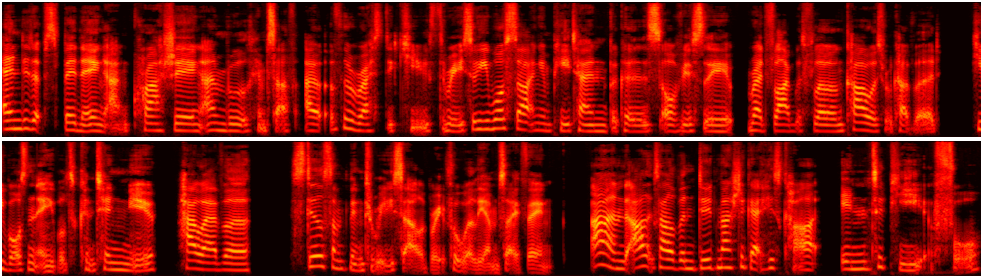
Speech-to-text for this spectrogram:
ended up spinning and crashing and ruled himself out of the rest of Q3. So he was starting in P10 because obviously red flag was flown, car was recovered. he wasn't able to continue. However, still something to really celebrate for Williams, I think. And Alex Albon did manage to get his car into P4.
